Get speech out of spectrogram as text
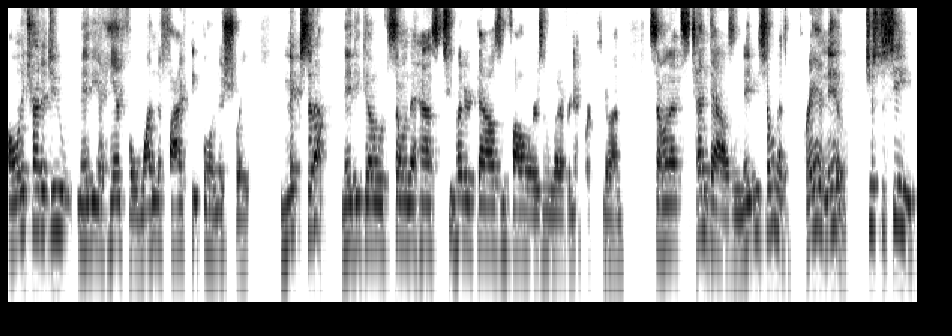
Only try to do maybe a handful, one to five people initially. Mix it up maybe go with someone that has 200,000 followers in whatever network you're on, someone that's 10,000, maybe someone that's brand new, just to see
